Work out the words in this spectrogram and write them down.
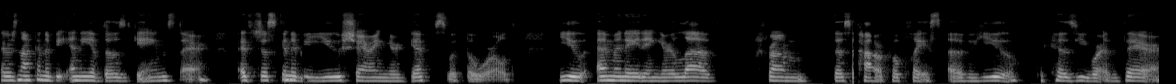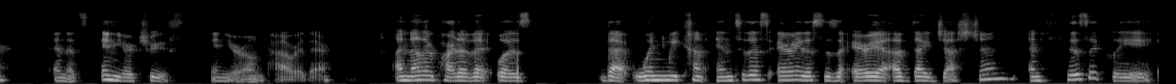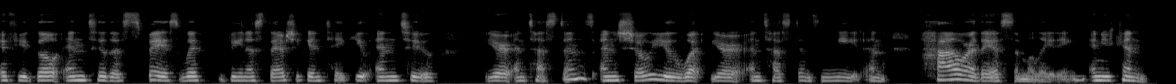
There's not going to be any of those games there. It's just going to be you sharing your gifts with the world you emanating your love from this powerful place of you because you are there and it's in your truth, in your own power there. Another part of it was that when we come into this area, this is an area of digestion. And physically, if you go into the space with Venus there, she can take you into your intestines and show you what your intestines need and how are they assimilating. And you can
